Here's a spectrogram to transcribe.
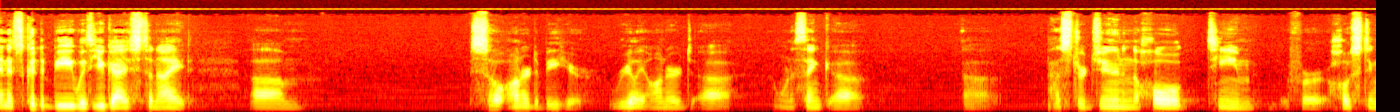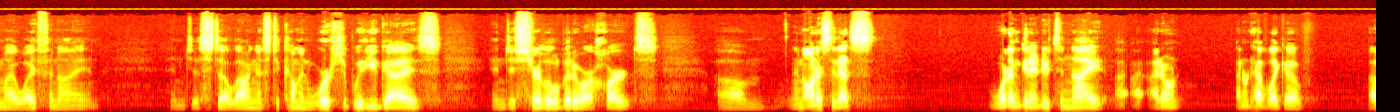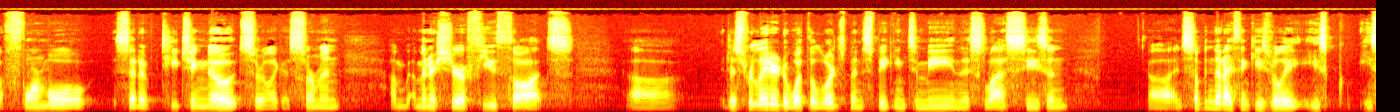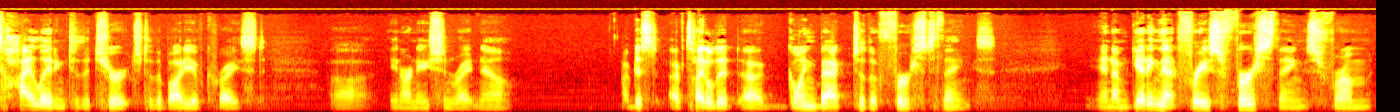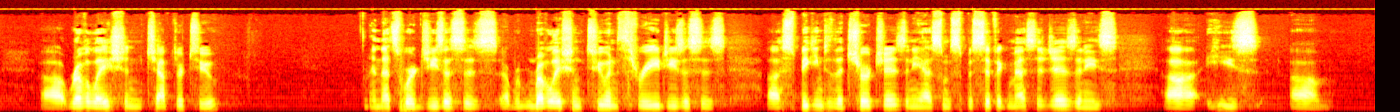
and it's good to be with you guys tonight. Um, so honored to be here. Really honored. Uh, I want to thank uh, uh, Pastor June and the whole team for hosting my wife and I, and, and just allowing us to come and worship with you guys, and just share a little bit of our hearts. Um, and honestly, that's what I'm going to do tonight. I, I don't, I don't have like a, a formal set of teaching notes or like a sermon. I'm, I'm going to share a few thoughts uh, just related to what the Lord's been speaking to me in this last season, uh, and something that I think He's really He's He's highlighting to the church, to the body of Christ uh, in our nation right now. I've just I've titled it uh, "Going Back to the First Things," and I'm getting that phrase "first things" from uh, Revelation chapter two and that's where Jesus is, uh, Revelation 2 and 3, Jesus is uh, speaking to the churches, and he has some specific messages, and he's, uh, he's, um,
